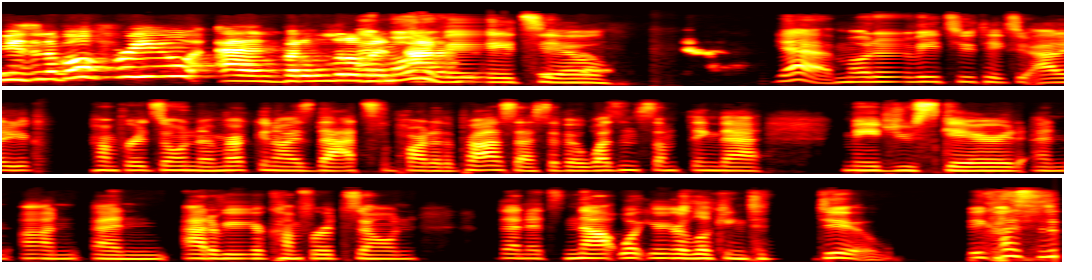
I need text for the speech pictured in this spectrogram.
reasonable for you. And, but a little it bit motivates you. Yeah. Motivates you, takes you out of your comfort zone and recognize that's the part of the process. If it wasn't something that made you scared and, and, and out of your comfort zone, then it's not what you're looking to do because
